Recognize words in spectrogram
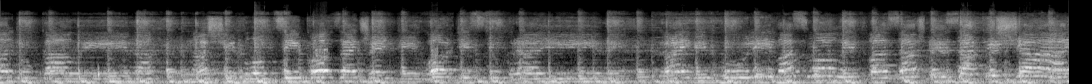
Саду калина, наші хлопці козаченьки, гордість України, хай від кулі вас молитва завжди захищає,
